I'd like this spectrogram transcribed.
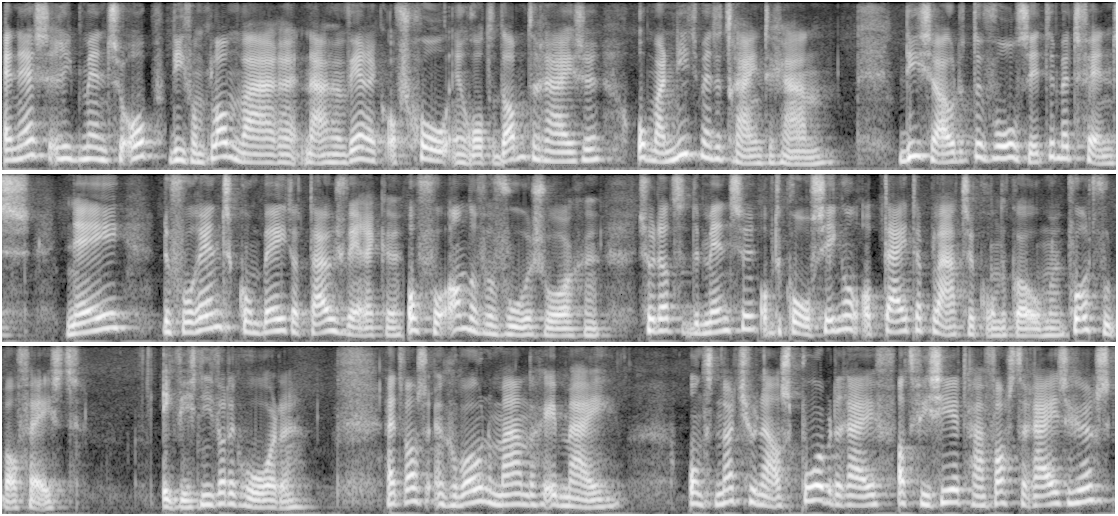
NS riep mensen op die van plan waren naar hun werk of school in Rotterdam te reizen om maar niet met de trein te gaan. Die zouden te vol zitten met fans. Nee, de forens kon beter thuiswerken of voor ander vervoer zorgen, zodat de mensen op de Koolsingel op tijd ter plaatse konden komen voor het voetbalfeest. Ik wist niet wat ik hoorde. Het was een gewone maandag in mei. Ons Nationaal Spoorbedrijf adviseert haar vaste reizigers,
